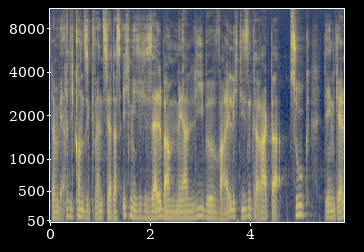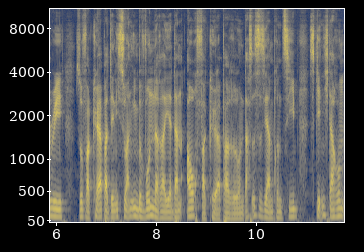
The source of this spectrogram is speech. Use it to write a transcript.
dann wäre die Konsequenz ja, dass ich mich selber mehr liebe, weil ich diesen Charakterzug, den Gary so verkörpert, den ich so an ihm bewundere, ja dann auch verkörpere. Und das ist es ja im Prinzip. Es geht nicht darum,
